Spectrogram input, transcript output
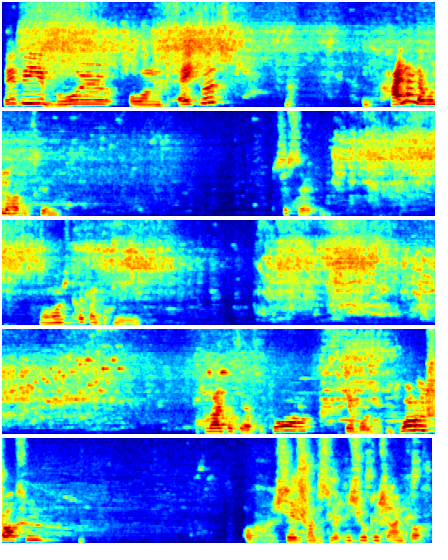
Bibi, Bull und 8 Und keiner in der Runde hat einen Skin. Das ist selten. Oh, ich treffe einfach nie. Gleich das erste Tor. Der Bull hat ein Tor geschossen. Oh, ich sehe schon, das wird nicht wirklich einfach.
